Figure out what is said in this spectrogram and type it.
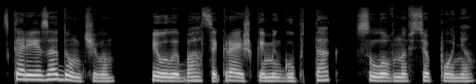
скорее задумчивым, и улыбался краешками губ так, словно все понял.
